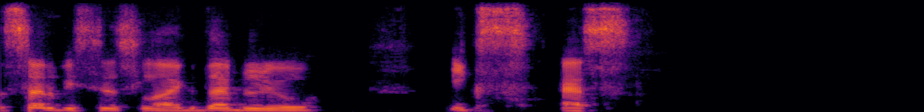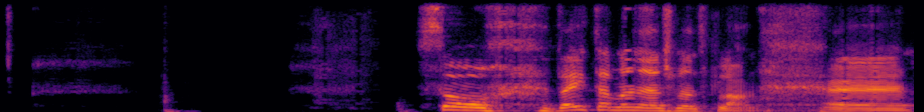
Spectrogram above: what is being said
services like WXS. So, data management plan. Uh,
